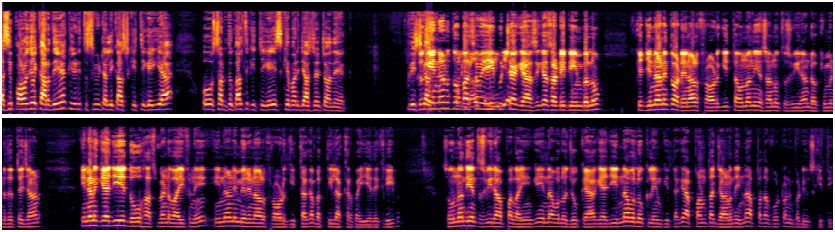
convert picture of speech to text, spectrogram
ਅਸੀਂ ਅਪੋਲੋਜਾਈਜ਼ ਕਰਦੇ ਹਾਂ ਕਿ ਜਿਹੜੀ ਤਸਵੀਰ ਟੈਲੀਕਾਸਟ ਕੀਤੀ ਗਈ ਹੈ ਉਹ ਸਾਡੇ ਤੋਂ ਗਲਤ ਕੀਤੀ ਗਈ ਇਸ ਕੇ ਬਾਰੇ ਜਾਂਚਣਾ ਚਾਹੁੰਦੇ ਹਾਂ। ਪਲੀਜ਼ ਕਿਉਂਕਿ ਇਹਨਾਂ ਨੂੰ ਤਾਂ ਤੁਹਾਡੀ ਬਸ ਇਹੀ ਪੁੱਛਿਆ ਗਿਆ ਸੀਗਾ ਸਾਡੀ ਟੀਮ ਵੱਲੋਂ ਕਿ ਜਿਨ੍ਹਾਂ ਨੇ ਤੁਹਾਡੇ ਨਾਲ ਫਰਾਡ ਕੀਤਾ ਉਹਨਾਂ ਦੀਆਂ ਸਾਨੂੰ ਤਸਵੀਰਾਂ ਡਾਕੂਮੈਂਟ ਦਿੱਤੇ ਜਾਣ। ਇਹਨਾਂ ਨੇ ਕਿਹਾ ਜੀ ਇਹ ਦੋ ਹਸਬੰਡ ਵਾਈਫ ਨੇ ਇਹਨਾਂ ਨੇ ਮੇਰੇ ਨਾਲ ਫਰਾਡ ਕੀਤਾਗਾ 32 ਲੱਖ ਰੁਪਏ ਦੇ ਕਰੀਬ। ਸੋ ਉਹਨਾਂ ਦੀਆਂ ਤਸਵੀਰਾਂ ਆਪਾਂ ਲਾਈਆਂਗੇ ਇਹਨਾਂ ਵੱਲੋਂ ਜੋ ਕਿਹਾ ਗਿਆ ਜੀ ਇਹਨਾਂ ਵੱਲੋਂ ਕਲੇਮ ਕੀਤਾ ਕਿ ਆਪਾਂ ਨੂੰ ਤਾਂ ਜਾਣਦੇ ਨਾ ਆਪਾਂ ਤਾਂ ਫੋਟੋ ਨਹੀਂ ਪ੍ਰੋਡਿਊਸ ਕੀਤੀ।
